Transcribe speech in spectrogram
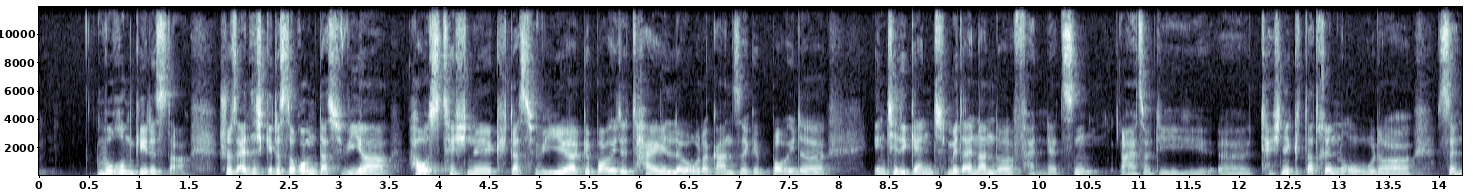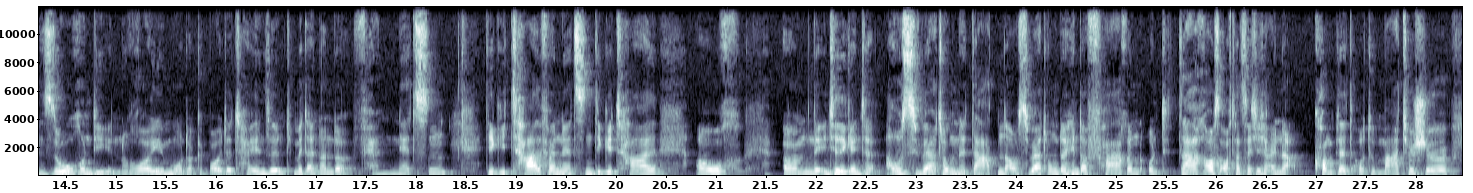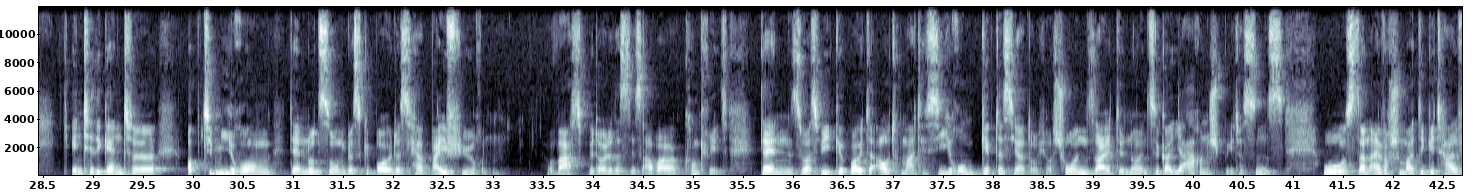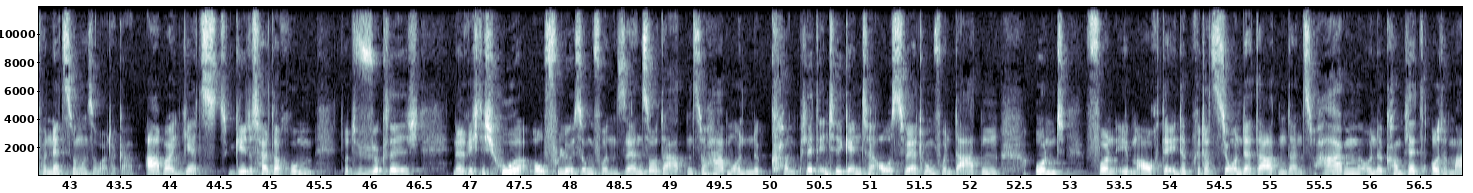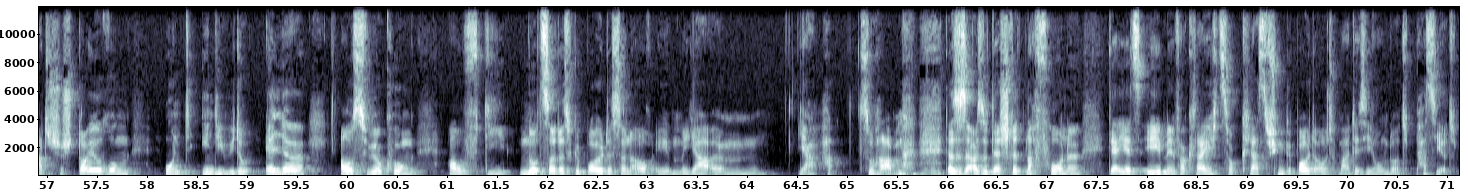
Worum geht es da? Schlussendlich geht es darum, dass wir Haustechnik, dass wir Gebäudeteile oder ganze Gebäude intelligent miteinander vernetzen also die äh, Technik da drin oder Sensoren, die in Räumen oder Gebäudeteilen sind, miteinander vernetzen, digital vernetzen, digital auch ähm, eine intelligente Auswertung, eine Datenauswertung dahinter fahren und daraus auch tatsächlich eine komplett automatische, intelligente Optimierung der Nutzung des Gebäudes herbeiführen. Was bedeutet das jetzt aber konkret? Denn sowas wie Gebäudeautomatisierung gibt es ja durchaus schon seit den 90er Jahren spätestens, wo es dann einfach schon mal digitale Vernetzung und so weiter gab. Aber jetzt geht es halt darum, dort wirklich eine richtig hohe Auflösung von Sensordaten zu haben und eine komplett intelligente Auswertung von Daten und von eben auch der Interpretation der Daten dann zu haben und eine komplett automatische Steuerung und individuelle Auswirkungen auf die Nutzer des Gebäudes dann auch eben ja, ähm, ja, zu haben. Das ist also der Schritt nach vorne, der jetzt eben im Vergleich zur klassischen Gebäudeautomatisierung dort passiert.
